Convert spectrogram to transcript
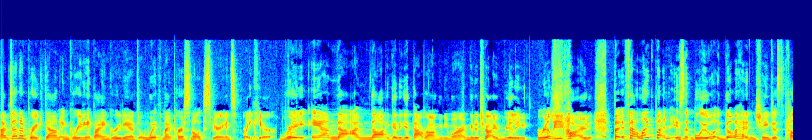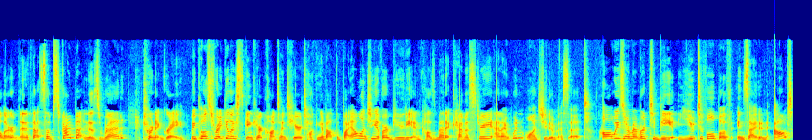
I've done a breakdown ingredient by ingredient with my personal experience right here. Rihanna, uh, I'm not gonna get that wrong anymore. I'm gonna try really, really hard. But if that like button isn't blue, go ahead and change its color. And if that subscribe button is red, turn it gray. We post regular skincare content here talking about the biology of our beauty and cosmetic chemistry, and I wouldn't want you to miss it. Always remember to be beautiful both inside and out.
